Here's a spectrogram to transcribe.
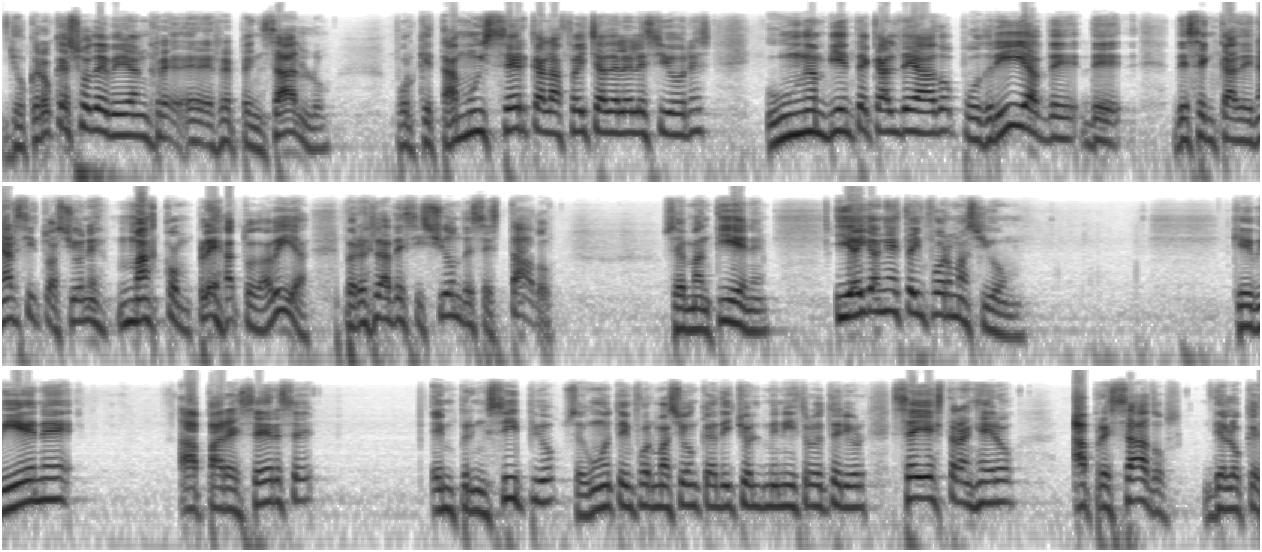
Yo creo que eso deberían re- eh, repensarlo, porque está muy cerca la fecha de las elecciones. Un ambiente caldeado podría de- de- desencadenar situaciones más complejas todavía, pero es la decisión de ese Estado. Se mantiene. Y oigan esta información que viene a aparecerse en principio, según esta información que ha dicho el ministro de Interior, seis extranjeros apresados de lo que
